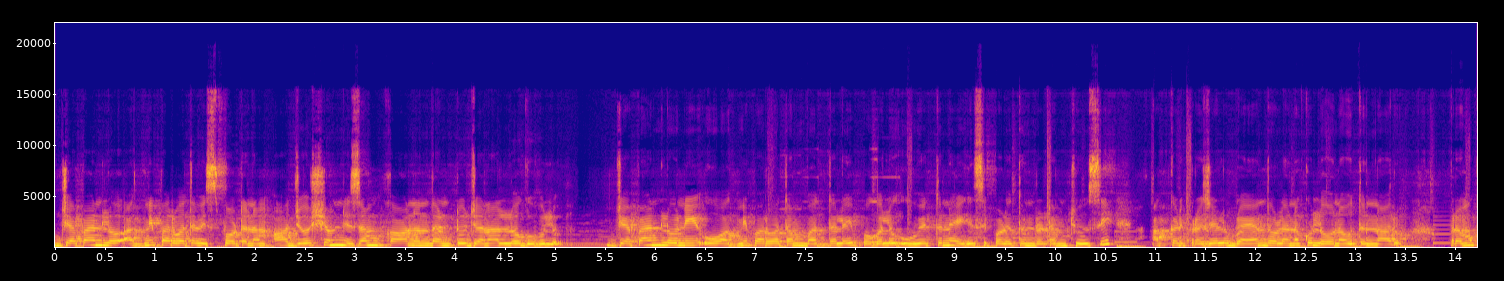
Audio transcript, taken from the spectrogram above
జపాన్లో అగ్నిపర్వత విస్ఫోటనం. ఆ జోష్యం నిజం కానుందంటూ జనాల్లో గుబులు. జపాన్లోని ఓ అగ్నిపర్వతం బద్దలై పొగలు ఉవ్వెత్తున ఎగిసి పడుతుండటం చూసి అక్కడి ప్రజలు భయాందోళనకు లోనవుతున్నారు. ప్రముఖ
